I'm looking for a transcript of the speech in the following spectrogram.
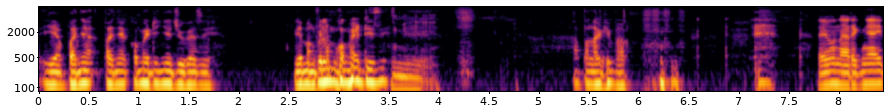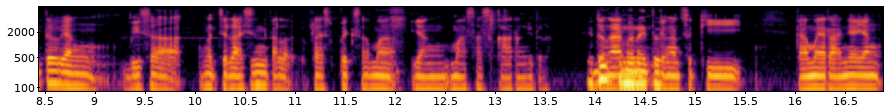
Iya banyak banyak komedinya juga sih. Ya, emang film komedi sih. Iya. Apalagi bang. Tapi menariknya itu yang bisa ngejelasin kalau flashback sama yang masa sekarang gitu loh. Itu dengan gimana itu? dengan segi kameranya yang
